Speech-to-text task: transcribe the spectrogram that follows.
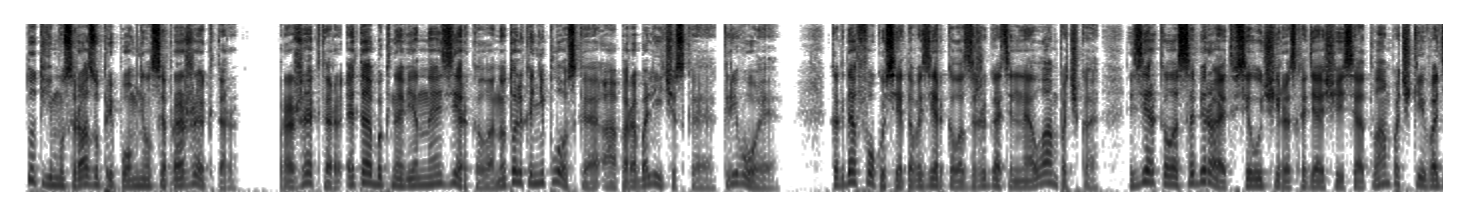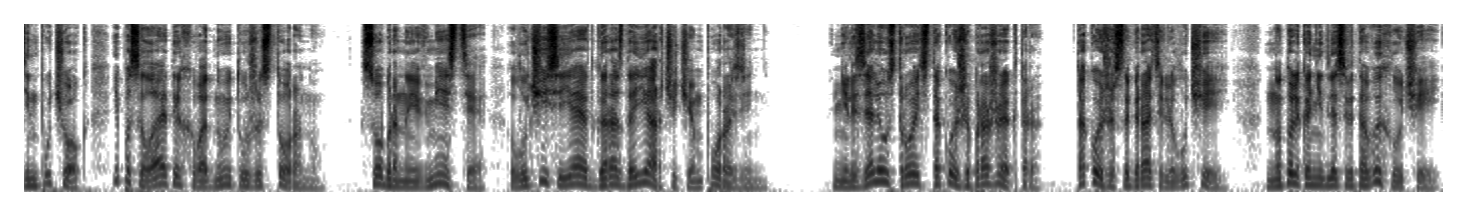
Тут ему сразу припомнился прожектор. Прожектор – это обыкновенное зеркало, но только не плоское, а параболическое, кривое. Когда в фокусе этого зеркала зажигательная лампочка, зеркало собирает все лучи, расходящиеся от лампочки, в один пучок и посылает их в одну и ту же сторону. Собранные вместе, лучи сияют гораздо ярче, чем порознь. Нельзя ли устроить такой же прожектор, такой же собиратель лучей, но только не для световых лучей,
